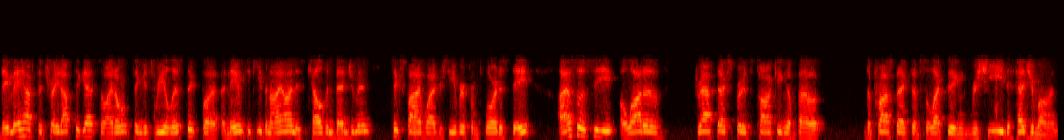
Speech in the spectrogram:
they may have to trade up to get, so I don't think it's realistic, but a name to keep an eye on is Kelvin Benjamin, six-five wide receiver from Florida State. I also see a lot of draft experts talking about the prospect of selecting Ra'Shede Hageman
